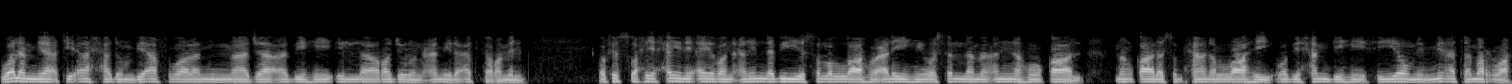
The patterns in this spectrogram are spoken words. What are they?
ولم يأت أحد بأفضل مما جاء به إلا رجل عمل أكثر منه. وفي الصحيحين أيضا عن النبي صلى الله عليه وسلم أنه قال من قال سبحان الله وبحمده في يوم مئة مرة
